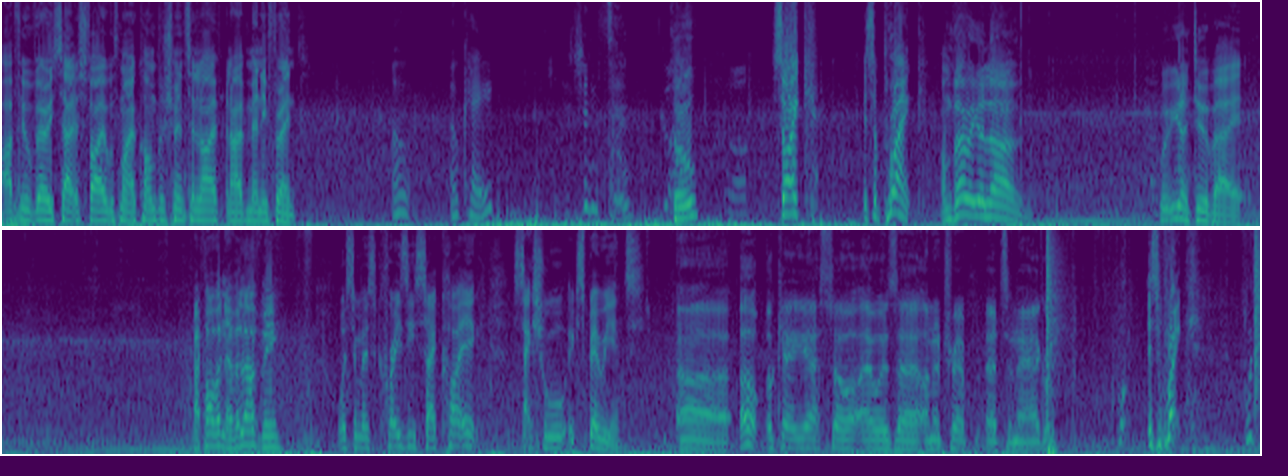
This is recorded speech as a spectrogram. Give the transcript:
I feel very satisfied with my accomplishments in life and I have many friends. Oh, okay. Congratulations. Cool? Psych, it's a prank. I'm very alone. What are you going to do about it? My father never loved me. What's your most crazy, psychotic, sexual experience? Uh, oh, okay, yeah. So I was uh, on a trip uh, to Niagara. It's a prank. What?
